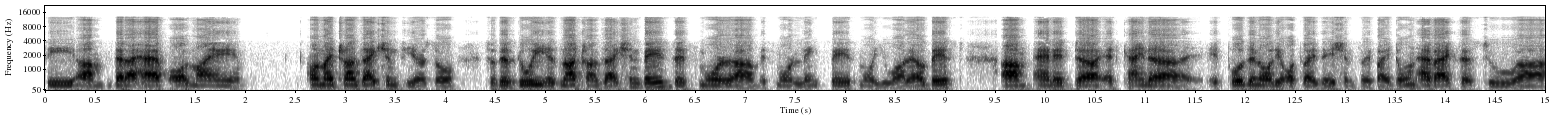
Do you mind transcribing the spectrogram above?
see um, that I have all my all my transactions here. So so this GUI is not transaction based. It's more um, it's more link based, more URL based. Um, and it uh, it kind of it pulls in all the authorizations. So if I don't have access to, uh,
